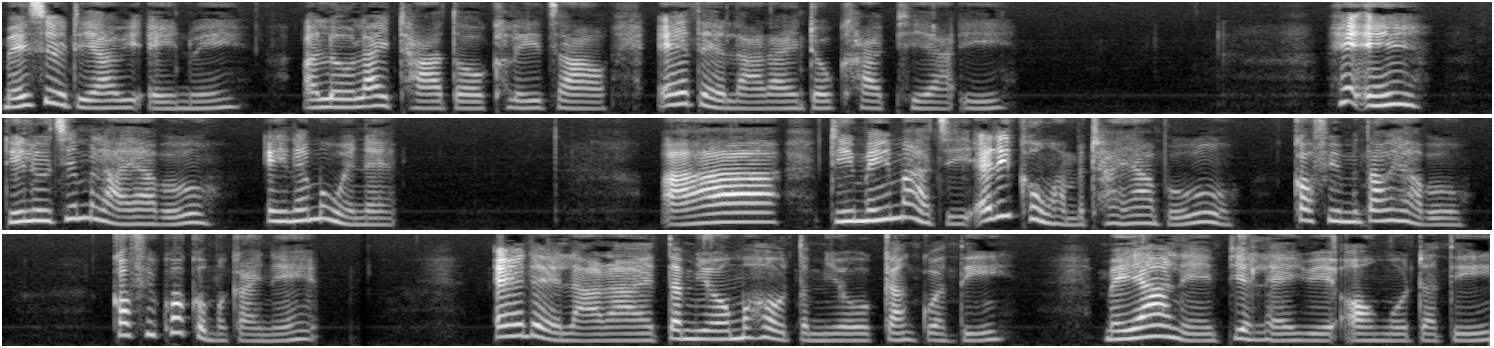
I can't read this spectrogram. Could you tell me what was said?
မိတ်ဆွေတယောက်၏အိမ်တွင် အလိုလိုက်ထားသောကလေးကြောင့်ဧည့်သည်လာတိုင်းဒုက္ခဖြစ်ရ၏ဟင်းအင်းဒီလူချင်းမလာရဘူးအိမ်ထဲမဝင်နဲ့ အာဒီမိန်းမကြီးအဲ့ဒီခုံမှာမထိုင်ရဘူးကော်ဖီမတောက်ရဘူးကော်ဖီခွက်ကိုမကင်နဲ့ဧည့်သည်လာတိုင်းတမျိုးမဟုတ်တမျိုးကန့်ကွက်သည်မရလင်ပြစ်လဲ၍အောင်ငိုတတ်သည်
